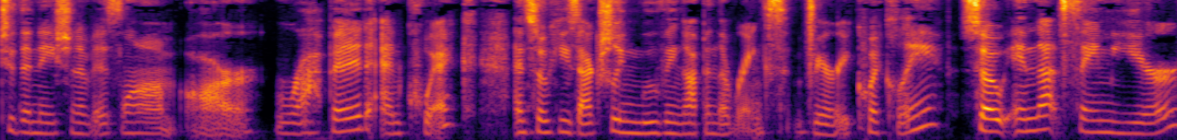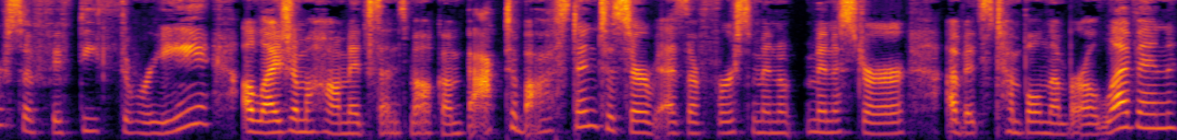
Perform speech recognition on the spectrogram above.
to the Nation of Islam are rapid and quick. And so he's actually moving up in the ranks very quickly. So in that same year, so 53, Elijah Muhammad sends Malcolm back to Boston to serve as the first min- minister of its temple number 11.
